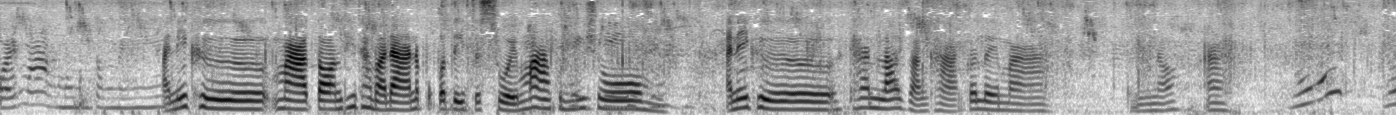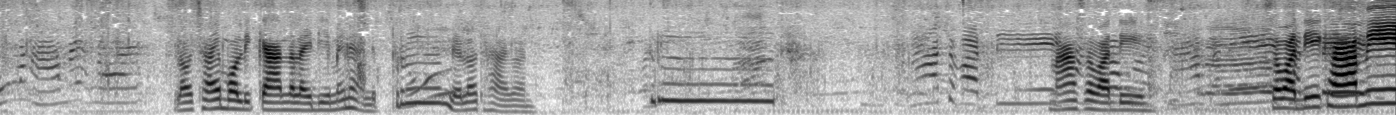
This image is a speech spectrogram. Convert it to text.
วยมากมุมตรงนี้อันนี้คือมาตอนที่ธรรมดานะปกติจะสวยมากคุณผู้ชม อันนี้คือท่านละสังขารก็เลยมานี่เนาะอะหนูหนูมาหาแม่หน่อยเราใช้บริการอะไรดีไหมเนี่ยเดี๋ยวปรึ้งเดี๋ยวเราถ่ายก่อนปรึ้งมาสวัสดีมาสวัสดี สวัสดีค่ะ นี่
